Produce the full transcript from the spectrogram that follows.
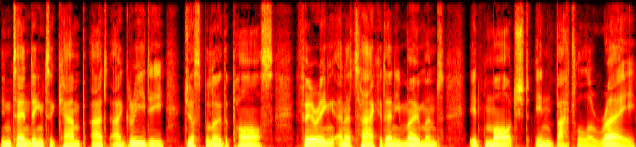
intending to camp at Agridi, just below the pass. Fearing an attack at any moment, it marched in battle array.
